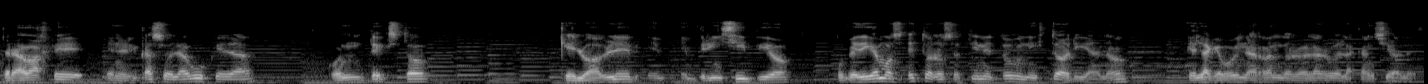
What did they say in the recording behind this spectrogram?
trabajé en el caso de La búsqueda con un texto que lo hablé en, principio, porque digamos, esto lo sostiene toda una historia, ¿no? Que es la que voy narrando a lo largo de las canciones.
